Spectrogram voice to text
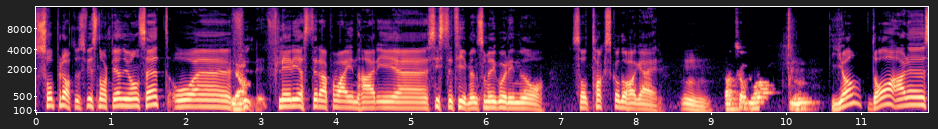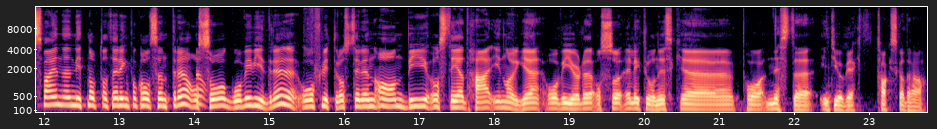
så prates vi snart igjen uansett. Og eh, Ja. flere gjester er på vei inn her i eh, siste timen som vi går inn i nå. Så takk skal du ha, Geir. Mm. Takk skal du ha. Mm. Ja, da er det Svein en liten oppdatering på callsenteret. Og så går vi videre og flytter oss til en annen by og sted her i Norge. Og vi gjør det også elektronisk eh, på neste intervjuobjekt. Takk skal dere ha.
